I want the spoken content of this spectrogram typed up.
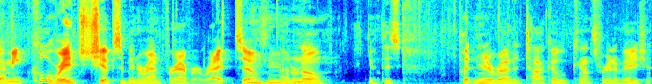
I mean, Cool Ranch chips have been around forever, right? So Mm-hmm. I don't know if this putting it around a taco counts for innovation.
